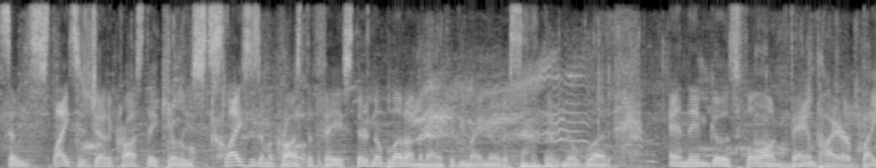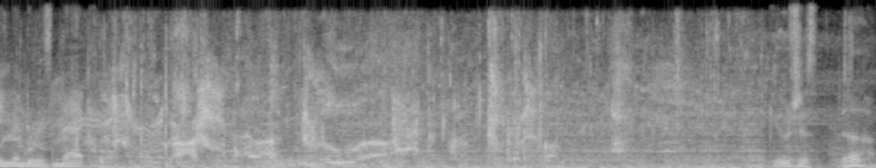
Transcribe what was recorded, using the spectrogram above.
So he slices Judd across the Achilles, slices him across the face. There's no blood on the knife, if you might notice. There's no blood. And then goes full on vampire, biting into his neck. It was just, ugh.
